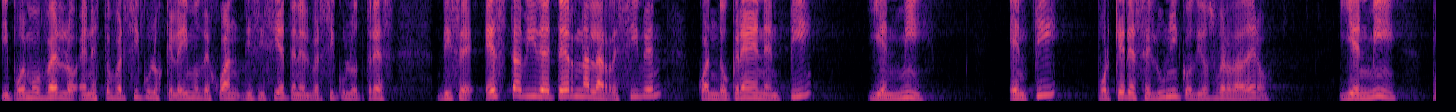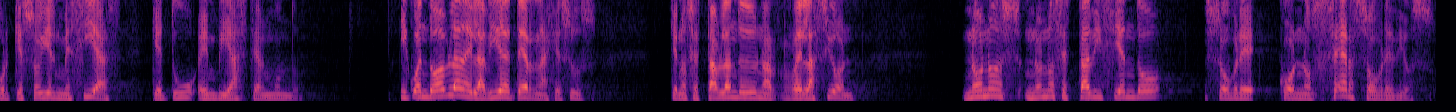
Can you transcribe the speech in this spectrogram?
Y podemos verlo en estos versículos que leímos de Juan 17, en el versículo 3. Dice, esta vida eterna la reciben cuando creen en ti y en mí en ti, porque eres el único Dios verdadero. Y en mí, porque soy el Mesías que tú enviaste al mundo. Y cuando habla de la vida eterna, Jesús, que nos está hablando de una relación, no nos, no nos está diciendo sobre conocer sobre Dios.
